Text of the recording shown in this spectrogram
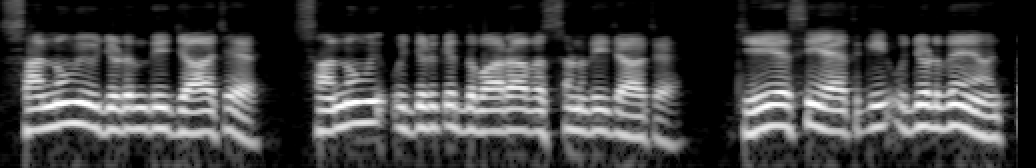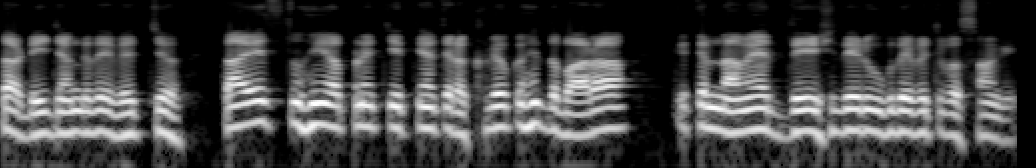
ਸਾਨੂੰ ਵੀ ਉਜੜਨ ਦੀ ਜਾਂਚ ਹੈ, ਸਾਨੂੰ ਵੀ ਉਜੜ ਕੇ ਦੁਬਾਰਾ ਵਸਣ ਦੀ ਜਾਂਚ ਹੈ। ਜੇ ਅਸੀਂ ਐਤਕੀ ਉਜੜਦੇ ਹਾਂ ਤੁਹਾਡੀ ਜੰਗ ਦੇ ਵਿੱਚ, ਤਾਂ ਇਹ ਤੁਸੀਂ ਆਪਣੇ ਚੇਤਿਆਂ 'ਚ ਰੱਖ ਲਿਓ ਕਿ ਅਸੀਂ ਦੁਬਾਰਾ ਇੱਕ ਨਵੇਂ ਦੇਸ਼ ਦੇ ਰੂਪ ਦੇ ਵਿੱਚ ਵਸਾਂਗੇ।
